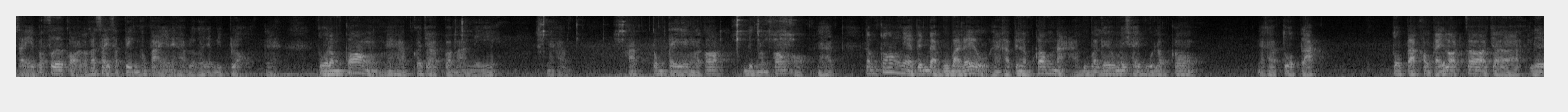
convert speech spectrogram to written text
ใส่บัฟเฟอร์ก่อนแล้วก็ใส่สปริงเข้าไปนะครับ แล้วก็จะมีปลอกนะตัวลำกล้องนะครับก็จะประมาณนี้นะครับพับตรงเตงแล้วก็ดึงลำกล้องออกนะครับลำกล้องเนี่ยเป็นแบบบูบาเรลนะครับ เป็นลำกล้องหนาบูบาเรลไม่ใช้บูทลำกล้องนะครับ ตัวปลั๊กตัวปลั๊กของไกด์หลอดก็จะเลย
